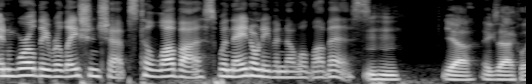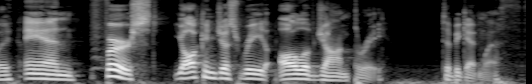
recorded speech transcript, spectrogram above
in worldly relationships to love us when they don't even know what love is? Mm-hmm. Yeah, exactly. And first, y'all can just read all of John 3 to begin with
